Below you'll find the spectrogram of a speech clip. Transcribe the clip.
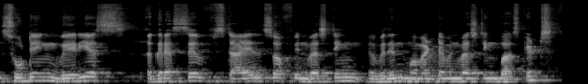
suiting various aggressive styles of investing within momentum investing baskets,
